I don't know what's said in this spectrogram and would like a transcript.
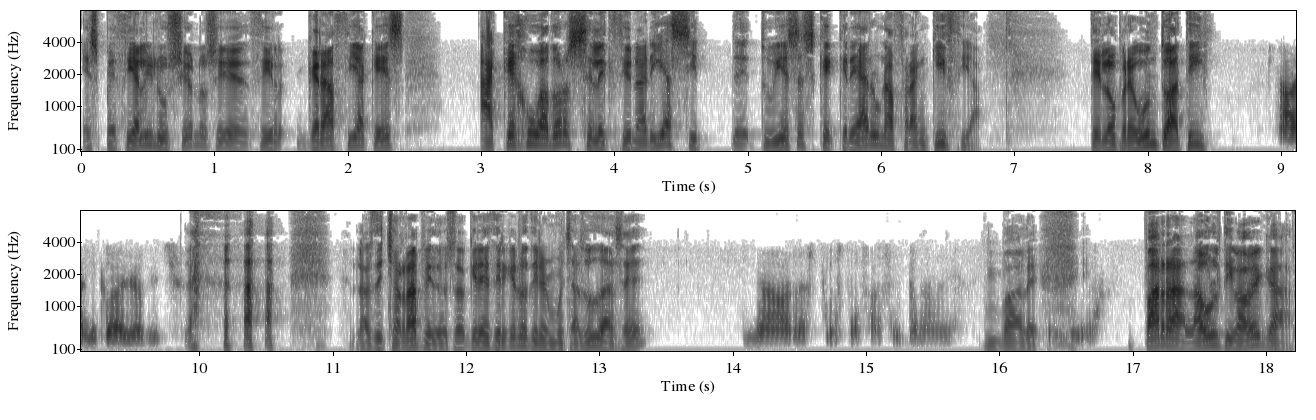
especial ilusión, no sé decir gracia, que es ¿a qué jugador seleccionarías si eh, tuvieses que crear una franquicia? Te lo pregunto a ti. Ah, Nikola Jokic. lo has dicho rápido, eso quiere decir que no tienes muchas dudas, ¿eh? No, respuesta fácil para mí. Vale. Parra, la última, venga.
